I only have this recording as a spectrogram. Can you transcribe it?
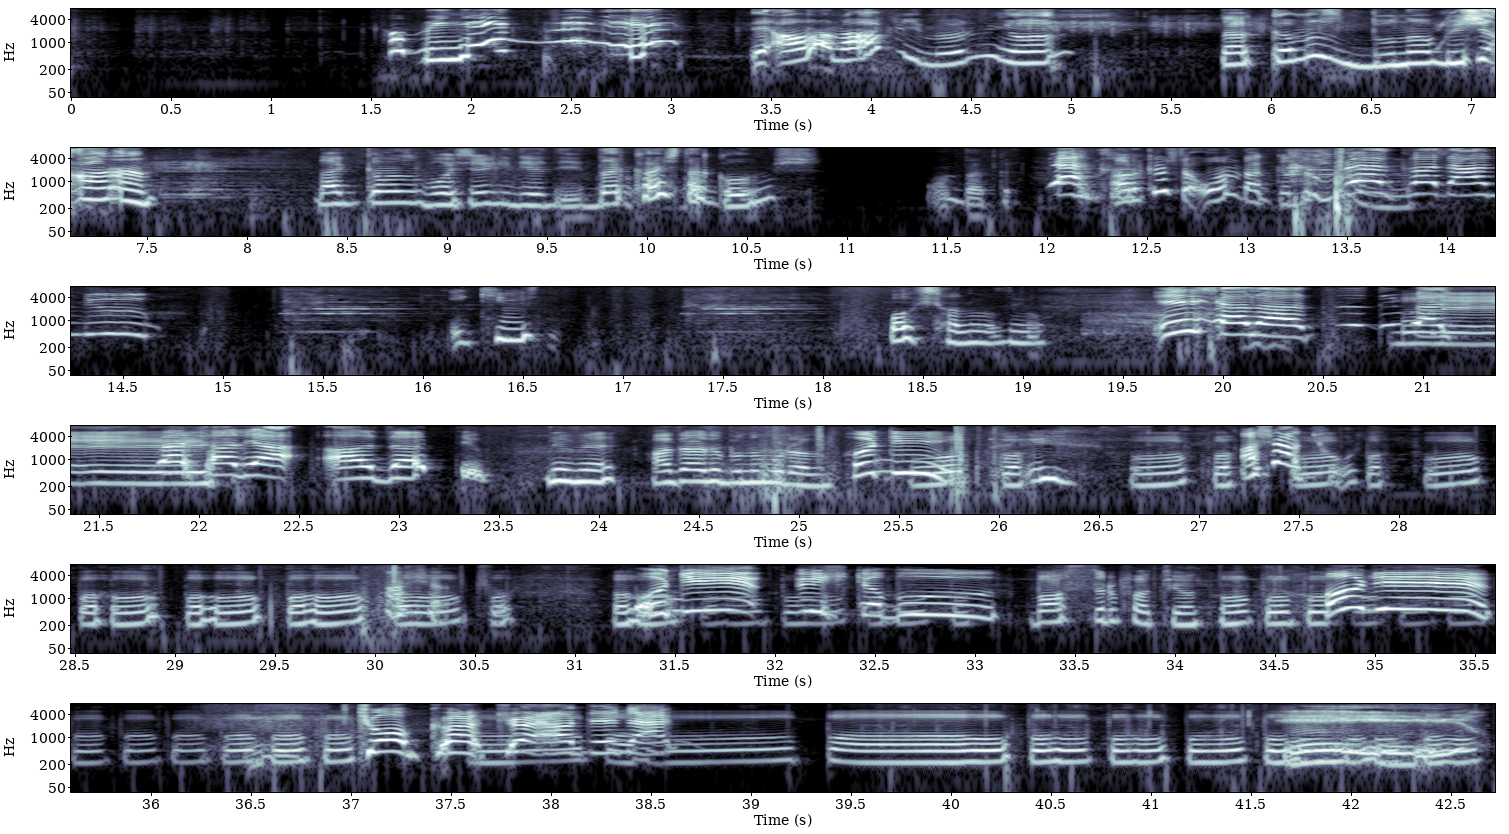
Ha beni etmedin. E ama ne yapayım ölmüyor. Dakikamız buna bir şey anam. Dakikamız boşa gidiyor diye. Da kaç dakika olmuş? 10 dakika. Arkadaşlar 10 dakikadır Ben kazandım. İkimiz. Bak çalıyor. İnşallah. Ben, ben sana anlattım. Değil mi? Hadi hadi bunu vuralım. Hadi. Hoppa. Hoppa. Aşağı hoppa. Hoppa hoppa hoppa hoppa hoppa. Hadi, işte bu. Bastırıp atıyorsun. Hop hop hop. Hadi. Hop hop hop hop hop hop. Çok kötü acıdan. Hoppa hoppa hoppa hoppa hoppa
